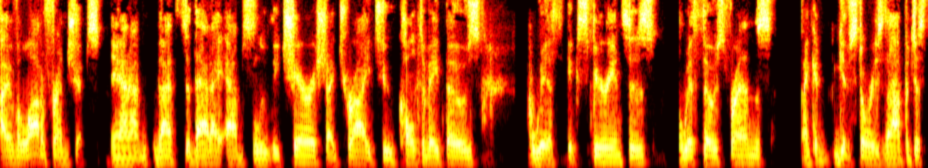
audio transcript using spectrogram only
I have a lot of friendships, and I'm, that's that I absolutely cherish. I try to cultivate those with experiences with those friends I could give stories of that, but just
